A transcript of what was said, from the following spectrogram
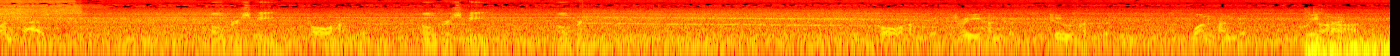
1000. Overspeed. 400. Overspeed. Over. 400, 300, 200, 100. Retard.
